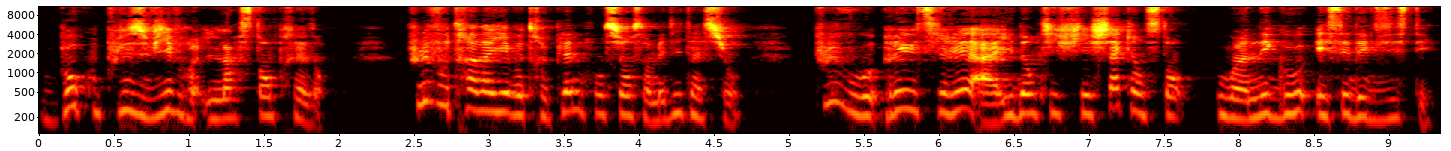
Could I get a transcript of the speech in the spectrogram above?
beaucoup plus vivre l'instant présent. Plus vous travaillez votre pleine conscience en méditation, plus vous réussirez à identifier chaque instant où un ego essaie d'exister.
